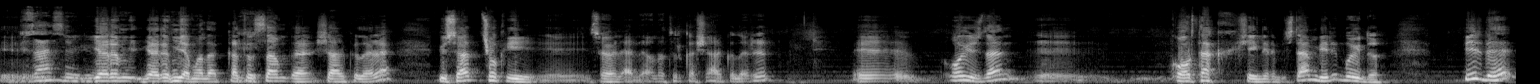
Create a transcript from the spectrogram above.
e, Güzel söylüyor. yarım yarım yamalak katılsam da şarkılara Üsat çok iyi e, söylerdi Alaturka şarkıları. O yüzden ortak şeylerimizden biri buydu. Bir de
